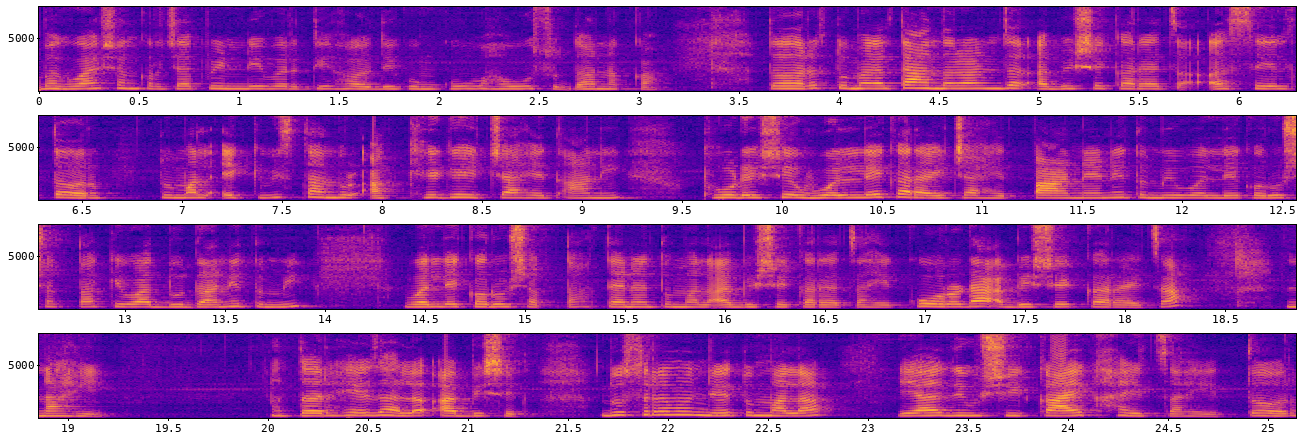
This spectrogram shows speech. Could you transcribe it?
भगवान शंकरच्या पिंडीवरती हळदी कुंकू वाहू सुद्धा नका. तर तुम्हाला तांदळाने जर अभिषेक करायचा असेल तर तुम्हाला एकवीस तांदूळ अख्खे घ्यायचे आहेत आणि थोडेसे वल्ले करायचे आहेत. पाण्याने तुम्ही वल्ले करू शकता किंवा दुधाने तुम्ही वल्ले करू शकता. त्याने तुम्हाला अभिषेक करायचा आहे. कोरडा अभिषेक करायचा नाही. तर हे झालं अभिषेक. दुसरं म्हणजे तुम्हाला या दिवशी काय खायचं आहे तर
